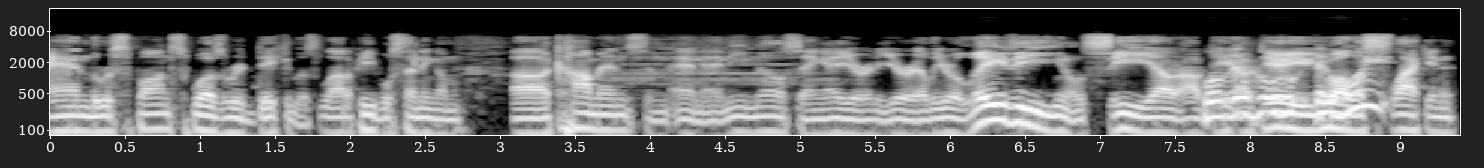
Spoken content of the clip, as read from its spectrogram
and the response was ridiculous. A lot of people sending him uh, comments and, and, and emails saying, "Hey, you're you're you're lazy. You know, see how, how, Well, dare, the- how dare you? the- You all are slacking."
